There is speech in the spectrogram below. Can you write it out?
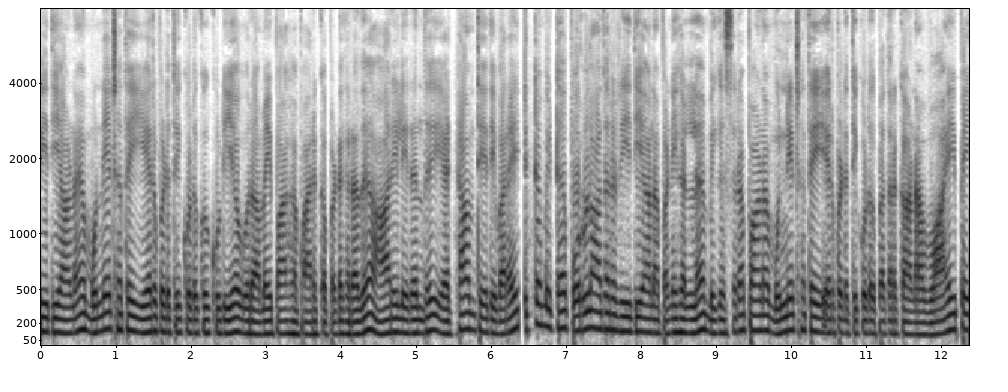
ரீதியான முன்னேற்றத்தை ஏற்படுத்தி கொடுக்கக்கூடிய ஒரு அமைப்பாக பார்க்கப்படுகிறது. ஆறில் இருந்து எட்டாம் தேதி வரை திட்டமிட்ட பொருளாதார ரீதியான பணிகள்ல மிக சிறப்பான முன்னேற்றத்தை ஏற்படுத்தி கொடுப்பதற்கான வாய்ப்பை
